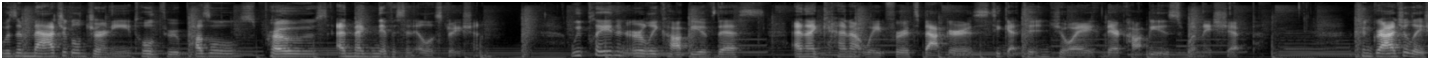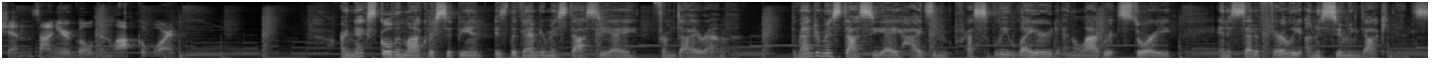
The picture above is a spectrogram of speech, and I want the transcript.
was a magical journey told through puzzles, prose, and magnificent illustration. We played an early copy of this, and I cannot wait for its backers to get to enjoy their copies when they ship. Congratulations on your Golden Lock Award. Our next Golden Lock recipient is the Vandermist Dossier from Diorama. The Vandermist Dossier hides an impressively layered and elaborate story in a set of fairly unassuming documents.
